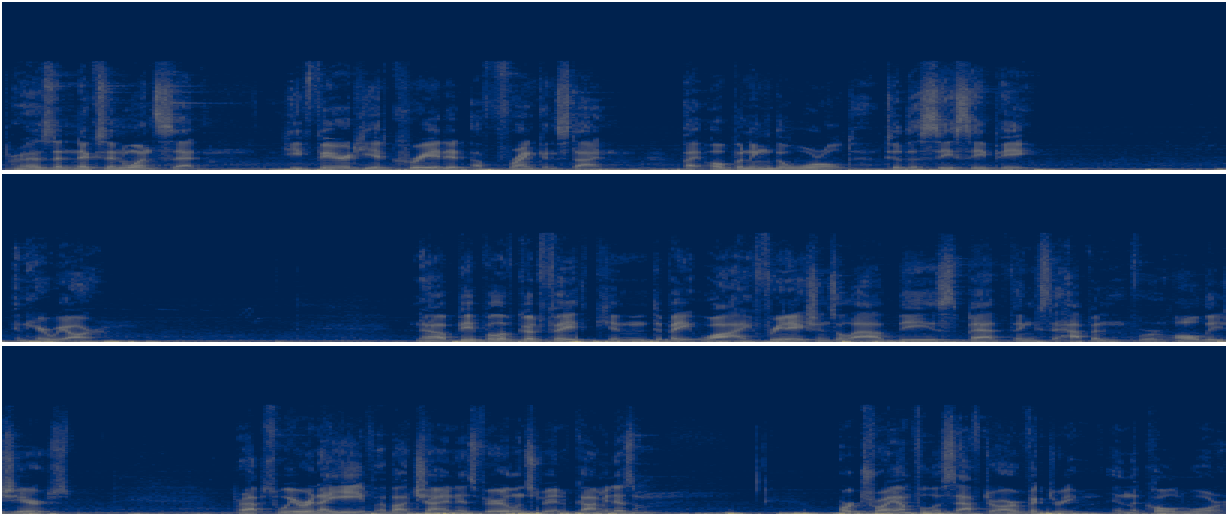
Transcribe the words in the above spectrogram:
President Nixon once said he feared he had created a Frankenstein by opening the world to the CCP. And here we are. Now, people of good faith can debate why free nations allowed these bad things to happen for all these years. Perhaps we were naive about China's virulent strain of communism, or triumphalist after our victory in the Cold War,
